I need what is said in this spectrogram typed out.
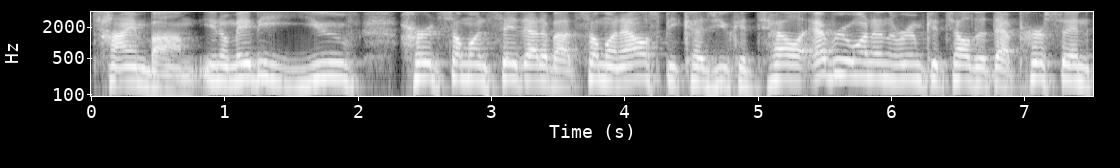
time bomb. You know, maybe you've heard someone say that about someone else because you could tell, everyone in the room could tell that that person,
